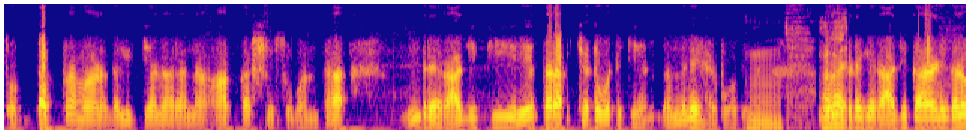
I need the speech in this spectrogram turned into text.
ದೊಡ್ಡ ಪ್ರಮಾಣದಲ್ಲಿ ಜನರನ್ನ ಆಕರ್ಷಿಸುವಂತ ಅಂದ್ರೆ ರಾಜಕೀಯೇತರ ಚಟುವಟಿಕೆ ಅಂತಂದನೇ ಹೇಳ್ಬೋದು. ಅಲ್ಲ ಒಂದ್ ಕಡೆಗೆ ರಾಜಕಾರಣಿಗಳು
